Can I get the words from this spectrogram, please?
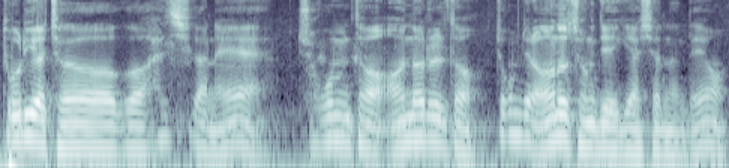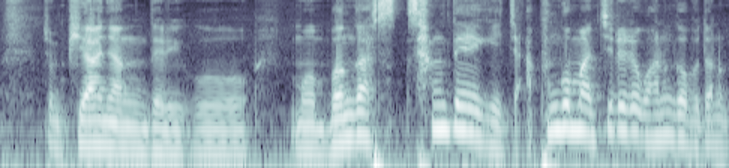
도리어 저거 할 시간에 조금 더 언어를 더 조금 전에 언어 정제 얘기하셨는데요. 좀 비아냥들이고 뭐 뭔가 상대에게 아픈 것만 찌르려고 하는 것보다는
